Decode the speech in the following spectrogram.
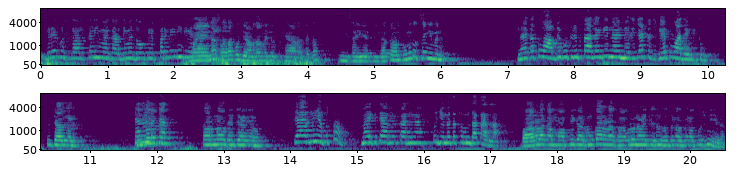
ਵੀਰੇ ਕੁਝ ਗਲਤ ਨਹੀਂ ਮੈਂ ਕਰਦੀ ਮੈਂ ਦੋ ਪੇਪਰ ਵੀ ਨਹੀਂ ਦੇ ਮੈਂ ਨਾ ਸਾਰਾ ਕੁਝ ਜਾਣਦਾ ਮੈਨੂੰ ਸਿਖਿਆ ਨਾ ਚੰਗਾ ਕੀ ਸਹੀ ਹੈ ਕੀ ਗਲਤ ਹੁਣ ਤੂੰ ਦੱਸੇਂਗੀ ਮੈਨੂੰ। ਨਾ ਕਿ ਤੂੰ ਆਪਦੀ ਗੁੱਤ ਨਹੀਂ ਪਟਾ ਲੇਂਗੀ ਨਾ ਮੇਰੇ ਝੱਟ ਚ ਖੇ ਪਵਾ ਦੇਂਗੀ ਤੂੰ। ਤੂੰ ਚੱਲ ਨਾਲ। ਚੱਲ ਹੈ ਮੈਂ? ਚੱਲ। ਕਰਨਾ ਉਹਦੀਆਂ ਤਿਆਰੀਆਂ ਹੁਣ। ਤਿਆਰ ਨਹੀਂ ਆ ਪੁੱਤ ਮੈਂ ਕਿ ਤਿਆਰੀਆਂ ਕਰਨੀਆਂ ਤੂੰ ਜਿਵੇਂ ਤਾਂ ਤੂੰ ਹੁੰਦਾ ਕਰ ਲਾ। ਬਾਹਰ ਵਾਲਾ ਕੰਮ ਆਪ ਹੀ ਕਰ ਲੂੰ ਘਰ ਵਾਲਾ ਸਾਂਭ ਲੂ ਨਾਲੇ ਕਿਸੇ ਨੂੰ ਸੱਦਣਾ ਸੱਦਣਾ ਕੁਝ ਨਹੀਂ ਹੈਗਾ।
